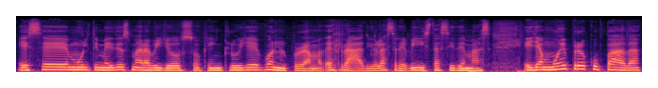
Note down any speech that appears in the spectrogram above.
ese multimedia es maravilloso que incluye, bueno, el programa de radio, las revistas y demás. Ella muy preocupada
